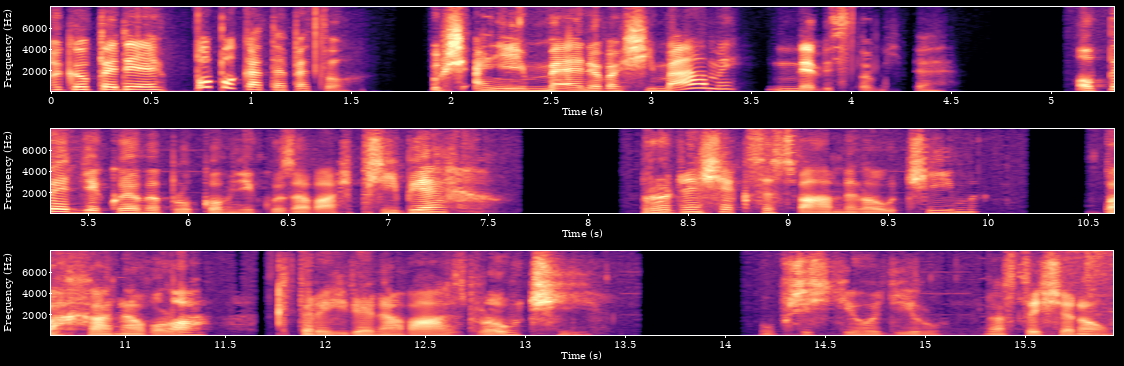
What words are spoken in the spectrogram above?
Logopedie Popokatepetl. Už ani jméno vaší mámy nevyslovíte. Opět děkujeme plukovníku za váš příběh. Pro dnešek se s vámi loučím. Bacha na vola, který jde na vás dloučí. U příštího dílu. Naslyšenou.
